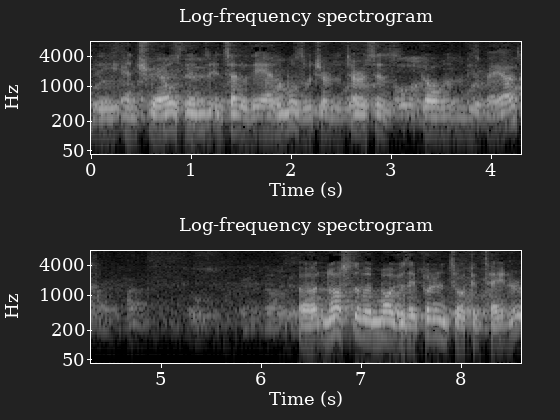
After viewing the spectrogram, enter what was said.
the entrails the inside of the animals, which are the terraces go in the mizbeach. Uh, Nostam and Mogas, they put it into a container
